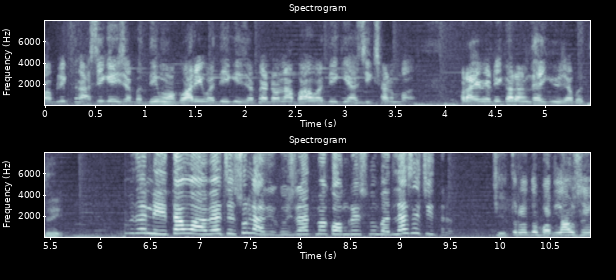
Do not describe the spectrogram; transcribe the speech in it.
પબ્લિક ત્રાસી ગઈ છે બધી મોંઘવારી વધી ગઈ છે પેટ્રોલના ભાવ વધી ગયા શિક્ષણ પ્રાઇવેટીકરણ થઈ ગયું છે બધું બધા નેતાઓ આવ્યા છે. શું લાગે? ગુજરાતમાં કોંગ્રેસનું બદલાશે ચિત્ર? ચિત્ર તો બદલાવશે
